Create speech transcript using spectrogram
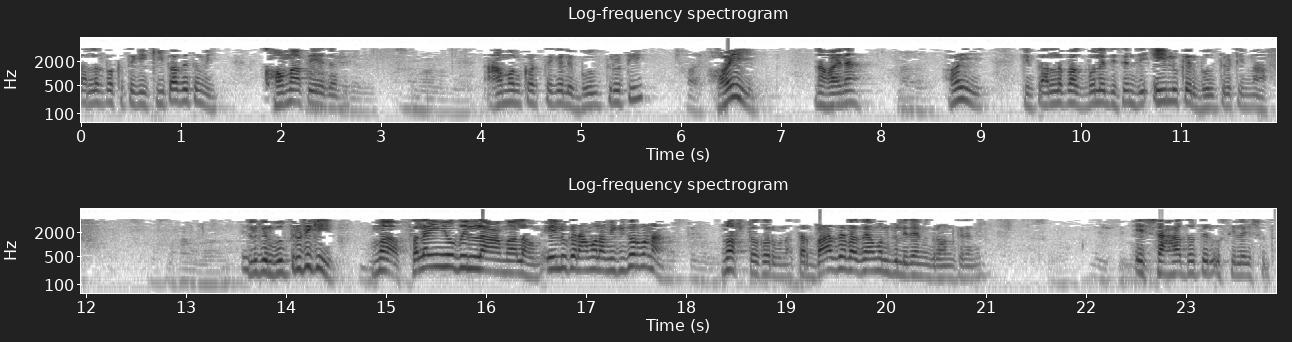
আল্লাহর পক্ষ থেকে কি পাবে তুমি? ক্ষমা পেয়ে যাবে। আমল করতে গেলে ভুল ত্রুটি হয়। না হয় না? হয় কিন্তু আল্লাহ পাক বলে দিচ্ছেন যে এই লোকের ভুল ত্রুটি মাফ। এই লোকের ভুল ত্রুটি কি? মাফ। ফালাইল্লাহ আমাল এই লোকের আমল আমি কি করব না? নষ্ট করব না। তার বাজে বাজে আমলগুলি আমি গ্রহণ করে নিব। এই শাহাদতের উসিলাই শুধু।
